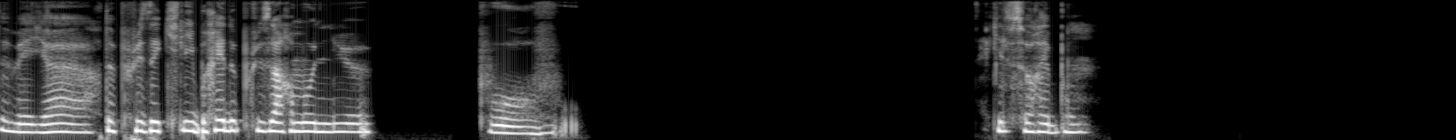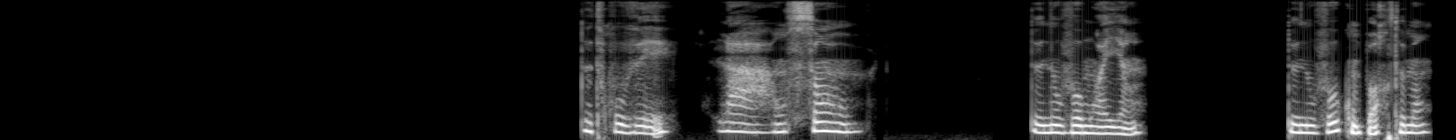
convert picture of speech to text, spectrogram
de meilleur, de plus équilibré, de plus harmonieux pour vous. Et qu'il serait bon de trouver là ensemble de nouveaux moyens, de nouveaux comportements,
